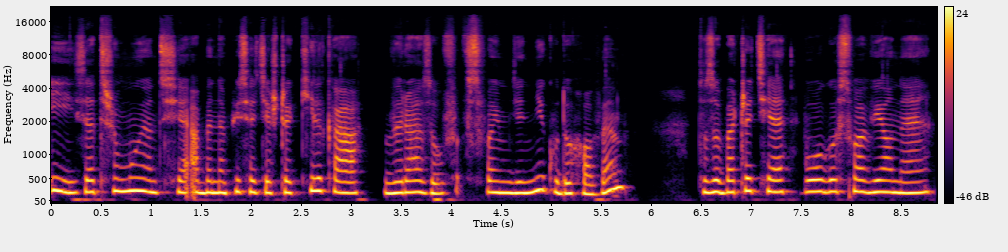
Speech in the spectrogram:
i zatrzymując się, aby napisać jeszcze kilka wyrazów w swoim dzienniku duchowym, to zobaczycie błogosławione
